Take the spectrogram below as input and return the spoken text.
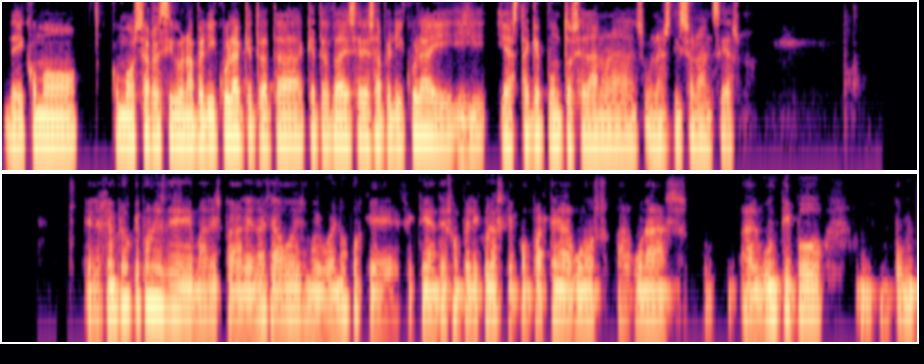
de cómo cómo se recibe una película, que trata, que trata de ser esa película y, y, y hasta qué punto se dan unas, unas disonancias. El ejemplo que pones de Madres Paralelas, Yago, es muy bueno porque efectivamente son películas que comparten algunos, algunas, algún tipo,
